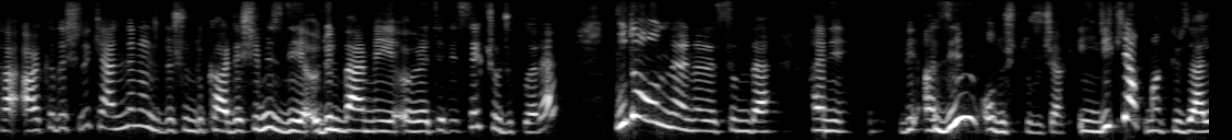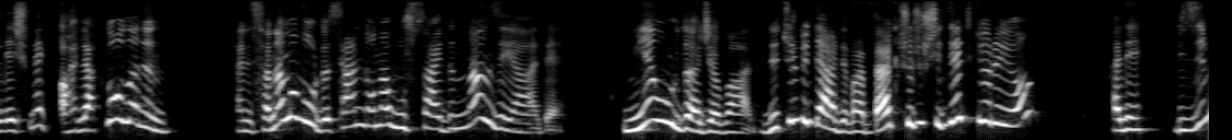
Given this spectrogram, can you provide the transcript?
Arkadaşını kendinden önce düşündü kardeşimiz diye ödül vermeyi öğretebilsek çocuklara, bu da onların arasında hani bir azim oluşturacak. İyilik yapmak, güzelleşmek, ahlaklı olanın hani sana mı vurdu, sen de ona vursaydından ziyade. Niye vurdu acaba? Ne tür bir derdi var? Belki çocuk şiddet görüyor. Hani bizim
